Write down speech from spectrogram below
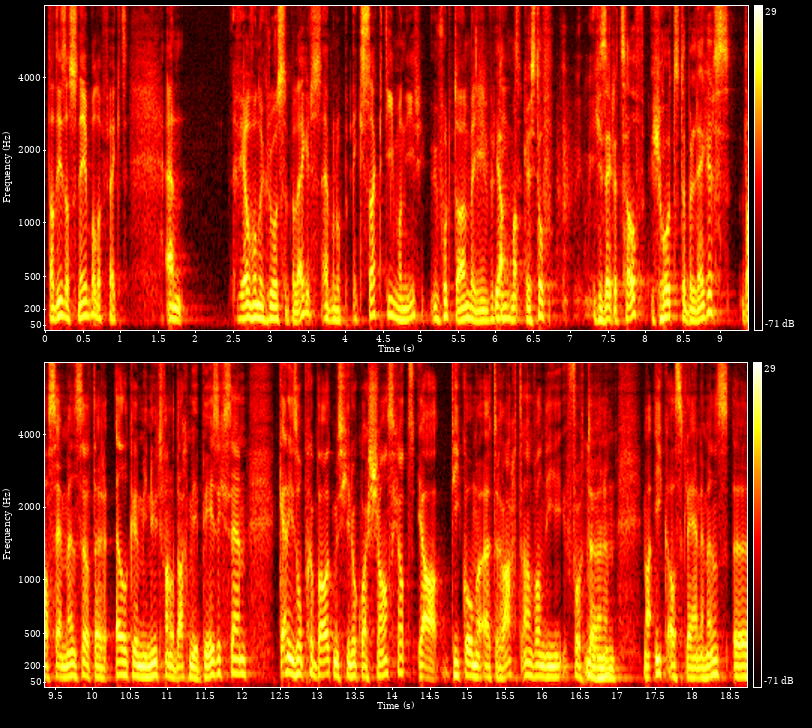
Dat is dat sneeuwbaleffect. En veel van de grootste beleggers hebben op exact die manier hun fortuin bijeen verdiend. Ja, maar Christophe, je zegt het zelf, grootste beleggers, dat zijn mensen dat er elke minuut van de dag mee bezig zijn. Kennis opgebouwd, misschien ook wat chance gehad. Ja, die komen uiteraard aan van die fortuinen. Mhm. Maar ik als kleine mens, eh,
